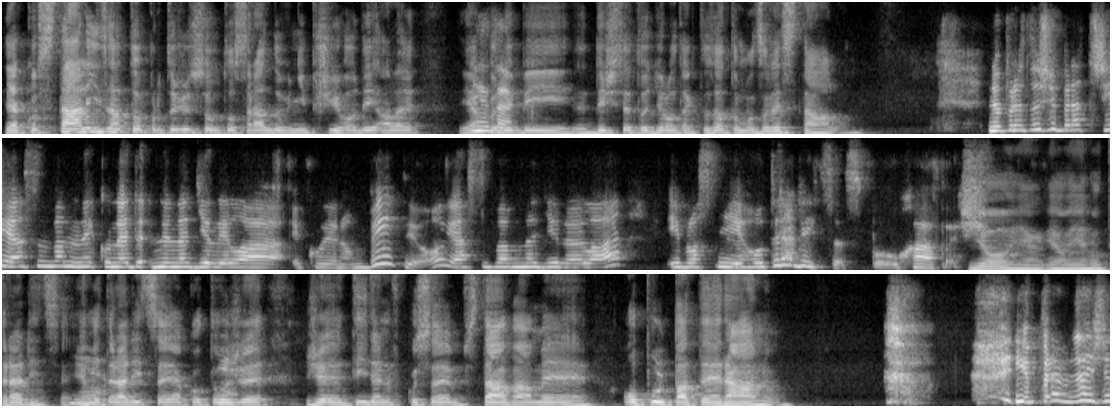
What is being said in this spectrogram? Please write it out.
jako stálí za to, protože jsou to srandovní příhody, ale jako kdyby, když se to dělo, tak to za to moc nestálo. No protože, bratři, já jsem vám jako ne- nenadělila jako jenom byt, jo? Já jsem vám nadělila i vlastně jeho tradice spolu, chápeš? Jo, jo, jeho tradice. Jeho je. tradice jako to, že, že týden v kuse vstáváme o půl paté ráno. Je pravda, že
